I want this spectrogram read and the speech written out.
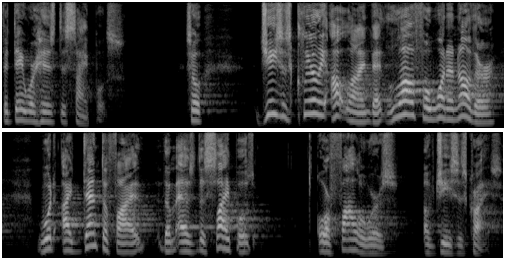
that they were his disciples. So Jesus clearly outlined that love for one another would identify them as disciples or followers of Jesus Christ.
